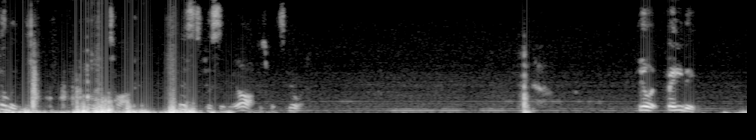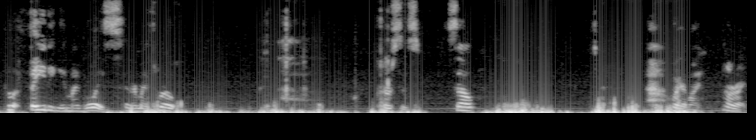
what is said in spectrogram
killing me when I talk. This is pissing me off, is what's doing. Feel it fading. Feel it fading in my voice and in my throat. Curses. So, where am I? All right.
